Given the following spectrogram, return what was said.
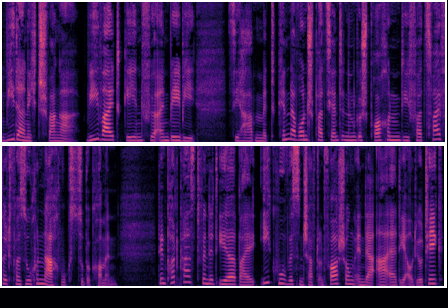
Wieder nicht schwanger. Wie weit gehen für ein Baby? Sie haben mit Kinderwunschpatientinnen gesprochen, die verzweifelt versuchen, Nachwuchs zu bekommen. Den Podcast findet ihr bei IQ Wissenschaft und Forschung in der ARD Audiothek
